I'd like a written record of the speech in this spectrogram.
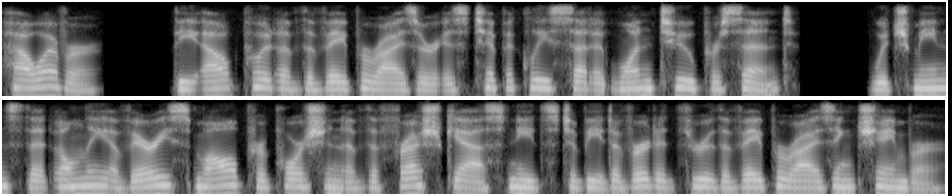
However, the output of the vaporizer is typically set at 1-2%, which means that only a very small proportion of the fresh gas needs to be diverted through the vaporizing chamber.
